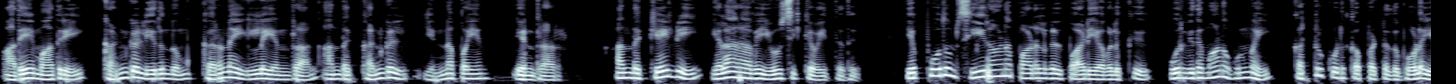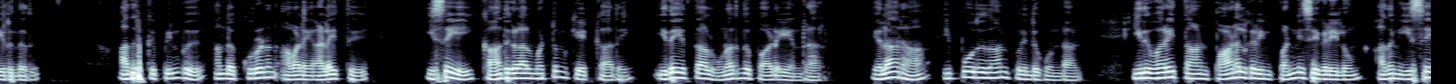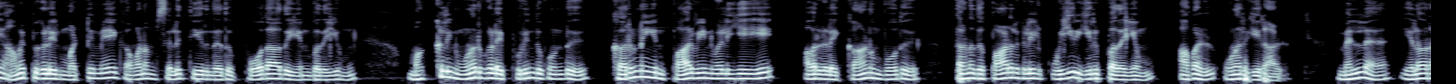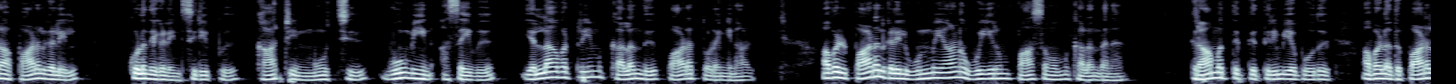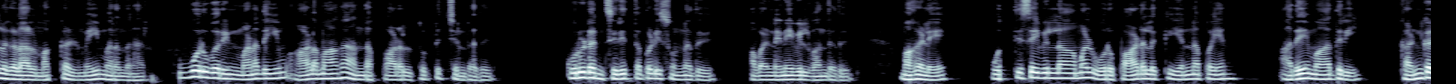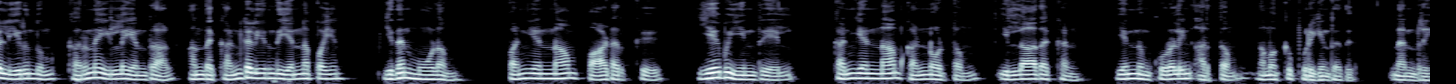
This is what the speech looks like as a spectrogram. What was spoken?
அதே மாதிரி கண்கள் இருந்தும் கருணை இல்லை என்றால் அந்த கண்கள் என்ன பயன்? என்றார். அந்த கேள்வி எலாராவை யோசிக்க வைத்தது. எப்போதும் சீரான பாடல்கள் பாடிய அவளுக்கு ஒரு விதமான உண்மை கற்றுக் கொடுக்கப்பட்டது போல இருந்தது. அதற்கு பின்பு அந்த குருடன் அவளை அழைத்து இசையை காதுகளால் மட்டும் கேட்காதே இதயத்தால் உணர்ந்து பாடு என்றார். எலாரா இப்போதுதான் புரிந்து கொண்டாள். இதுவரை தான் பாடல்களின் பன்னிசைகளிலும் அதன் இசை அமைப்புகளில் மட்டுமே கவனம் செலுத்தியிருந்தது போதாது என்பதையும் மக்களின் உணர்வுகளை புரிந்து கொண்டு கருணையின் பார்வையின் வழியேயே அவர்களை காணும்போது தனது பாடல்களில் உயிர் இருப்பதையும் அவள் உணர்கிறாள். மெல்ல எலோரா பாடல்களில் குழந்தைகளின் சிரிப்பு காற்றின் மூச்சு பூமியின் அசைவு எல்லாவற்றையும் கலந்து பாடத் தொடங்கினாள். அவள் பாடல்களில் உண்மையான உயிரும் பாசமும் கலந்தன. கிராமத்துக்கு திரும்பியபோது அவளது பாடல்களால் மக்கள் மெய்மறந்தனர் ஒவ்வொருவரின் மனதையும் ஆழமாக அந்த பாடல் தொட்டுச் சென்றது. குருடன் சிரித்தபடி சொன்னது அவள் நினைவில் வந்தது. மகளே ஒத்திசைவில்லாமல் ஒரு பாடலுக்கு என்ன பயன்? அதே மாதிரி கண்கள் இருந்தும் கருணை இல்லை என்றால் அந்த கண்கள் இருந்து என்ன பயன்? இதன் மூலம் பண் எண்ணாம் பாடற்கு இயேபு இன்றேல் கண் எண்ணாம் கண்ணோட்டம் இல்லாத கண். என்னும் குரலின் அர்த்தம் நமக்கு புரிகின்றது. நன்றி.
